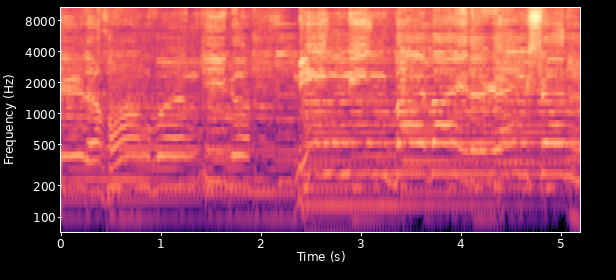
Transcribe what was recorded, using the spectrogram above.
时的黄昏，一个明明白白的人生。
